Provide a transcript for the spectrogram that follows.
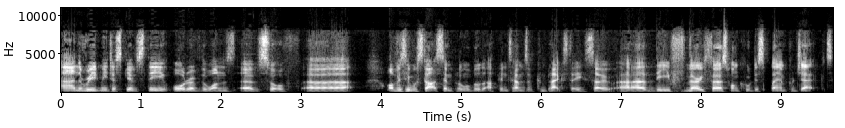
and the README just gives the order of the ones of sort of uh, Obviously, we'll start simple and we'll build it up in terms of complexity. So uh, the very first one called display and project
